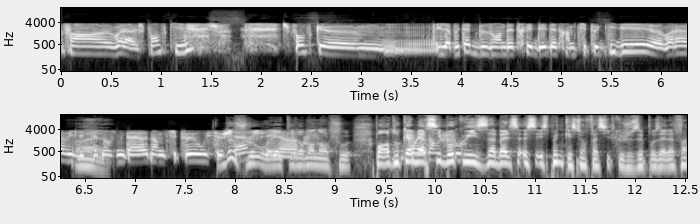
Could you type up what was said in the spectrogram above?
enfin voilà, je pense qu'il, je pense que hum, il a peut-être besoin d'être aidé, d'être un petit peu guidé. Euh, voilà, il était dans une période un petit peu où il se de cherche. Flou, ouais, il était vraiment dans le flou. Bon, en tout cas, merci beaucoup Isabelle. C'est pas une question facile que je vous ai posée à la fin.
